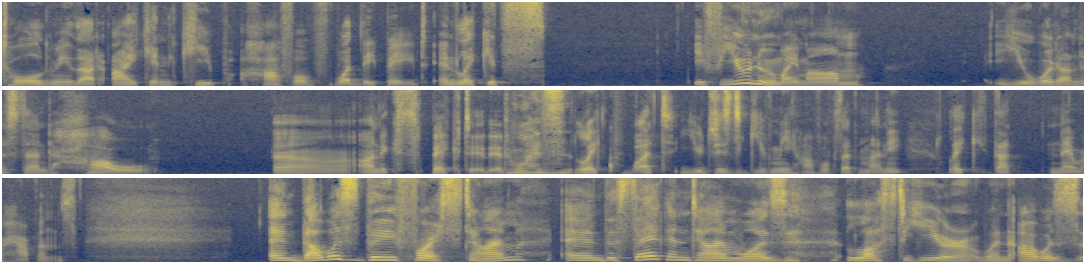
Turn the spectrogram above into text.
told me that I can keep half of what they paid. And like it's, if you knew my mom, you would understand how uh, unexpected it was. like, what? You just give me half of that money? Like, that never happens. And that was the first time. And the second time was last year when I was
